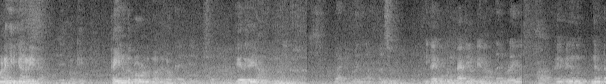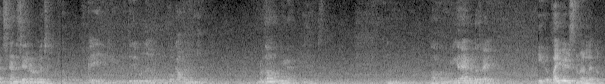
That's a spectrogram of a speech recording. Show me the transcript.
മടങ്ങിയിരിക്കാൻ കഴിയില്ല. ഓക്കെ. എന്താ പ്രോബ്ലം ഉണ്ടെന്ന് പറഞ്ഞല്ലോ. ഏത് കൈയാണ്? ഈ കൈ പെയിനാണ് അതാ ഇവിടെ ഇങ്ങനെ നിന്ന് ഇങ്ങനെ രണ്ട് സൈഡിലോട്ട് വെച്ച്. കൈ ഇതിൽ കൂടുതൽ പോക്കാൻ പറ്റുന്നില്ല. ഇവിടെ നമ്മൾ പോയില്ല ഇങ്ങനെ ആയിട്ട് എത്രയായി ഈ ഫൈവ് ഇയേഴ്സിന് മേളിലായിട്ടുണ്ട്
